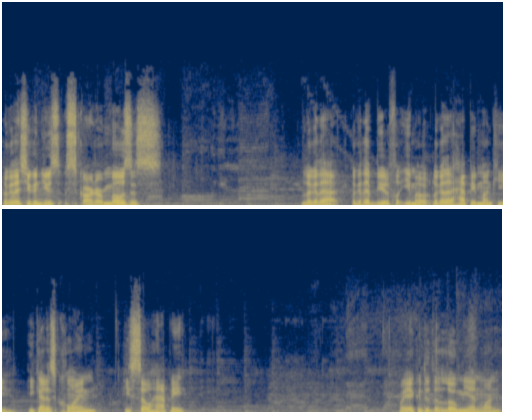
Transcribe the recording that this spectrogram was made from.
Look at this. You can use Scarter Moses. Look at that. Look at that beautiful emote. Look at that happy monkey. He got his coin. He's so happy. Oh yeah, you can do the Lo Mien one.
